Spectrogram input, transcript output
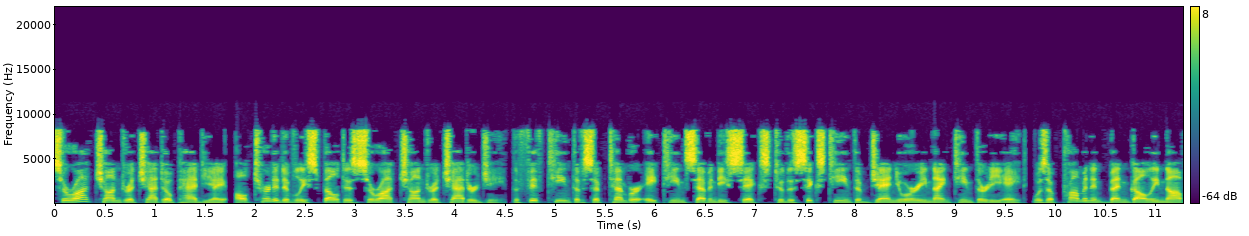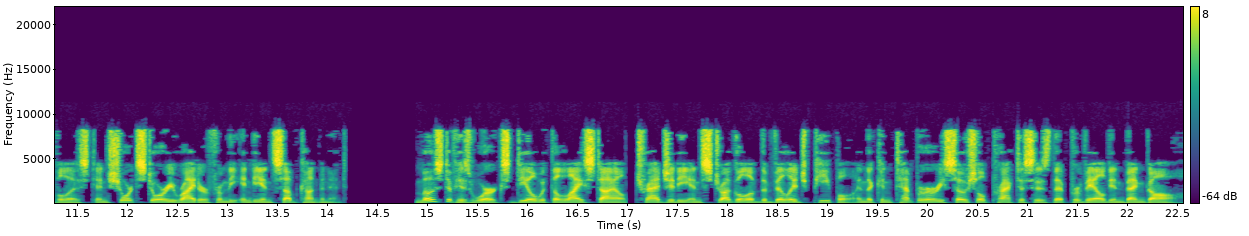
Sarat Chandra Chattopadhyay, alternatively spelt as Sarat Chandra Chatterjee, the 15th of September 1876 to the 16th of January 1938, was a prominent Bengali novelist and short story writer from the Indian subcontinent. Most of his works deal with the lifestyle, tragedy and struggle of the village people and the contemporary social practices that prevailed in Bengal.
